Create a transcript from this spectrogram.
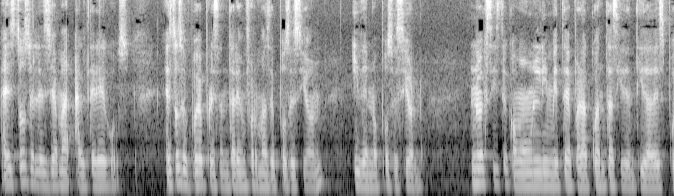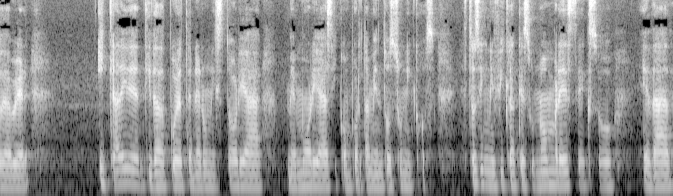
A estos se les llama alter egos. Esto se puede presentar en formas de posesión y de no posesión no existe como un límite para cuántas identidades puede haber y cada identidad puede tener una historia, memorias y comportamientos únicos. Esto significa que su nombre, sexo, edad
